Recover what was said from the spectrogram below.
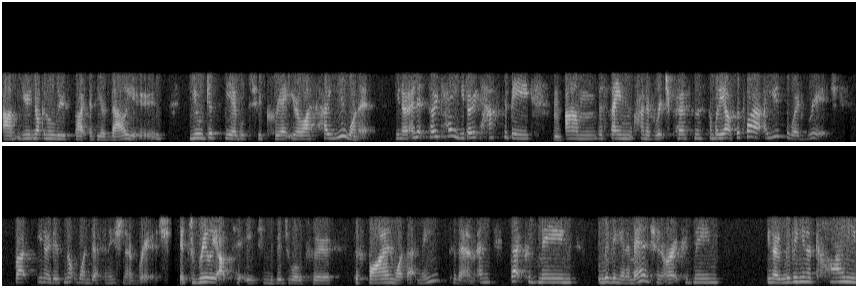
um, you're not going to lose sight of your values. You'll just be able to create your life how you want it. You know, and it's okay. You don't have to be hmm. um, the same kind of rich person as somebody else. That's why I use the word rich. But you know, there's not one definition of rich. It's really up to each individual to define what that means to them, and that could mean living in a mansion, or it could mean, you know, living in a tiny,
